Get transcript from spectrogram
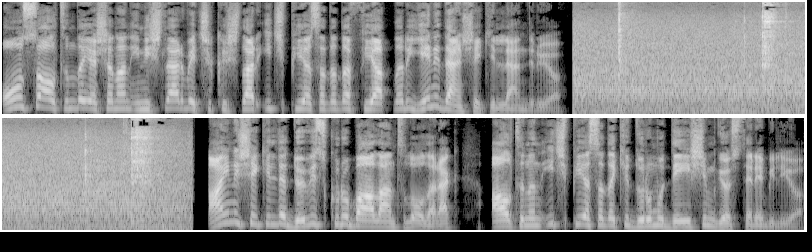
Ons altında yaşanan inişler ve çıkışlar iç piyasada da fiyatları yeniden şekillendiriyor. Aynı şekilde döviz kuru bağlantılı olarak altının iç piyasadaki durumu değişim gösterebiliyor.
